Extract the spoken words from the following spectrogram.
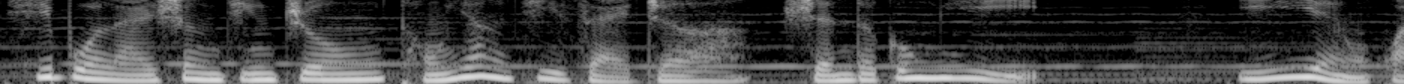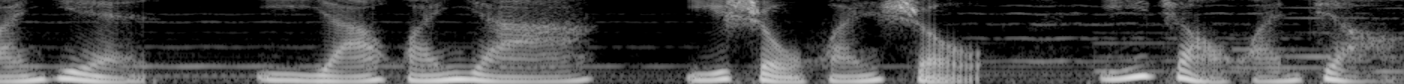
希伯来圣经中同样记载着神的公义：以眼还眼，以牙还牙，以手还手，以脚还脚，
